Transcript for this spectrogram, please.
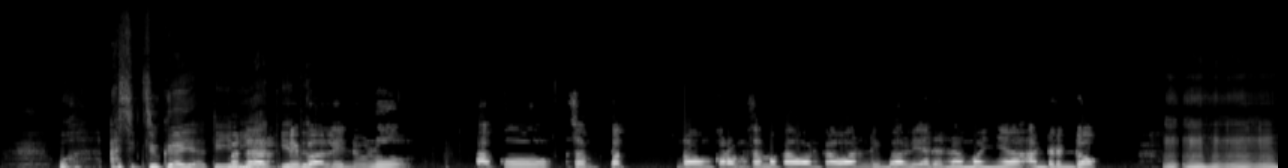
Wah, asik juga ya dilihat di gitu. Bali dulu aku sempet nongkrong sama kawan-kawan di Bali ada namanya Underdog. Mm, mm, mm, mm.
